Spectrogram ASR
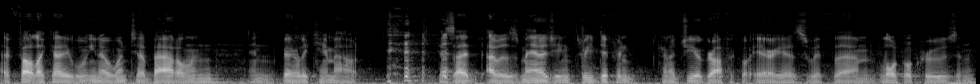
I felt like I, you know, went to a battle and and barely came out because I I was managing three different kind of geographical areas with um, local crews and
